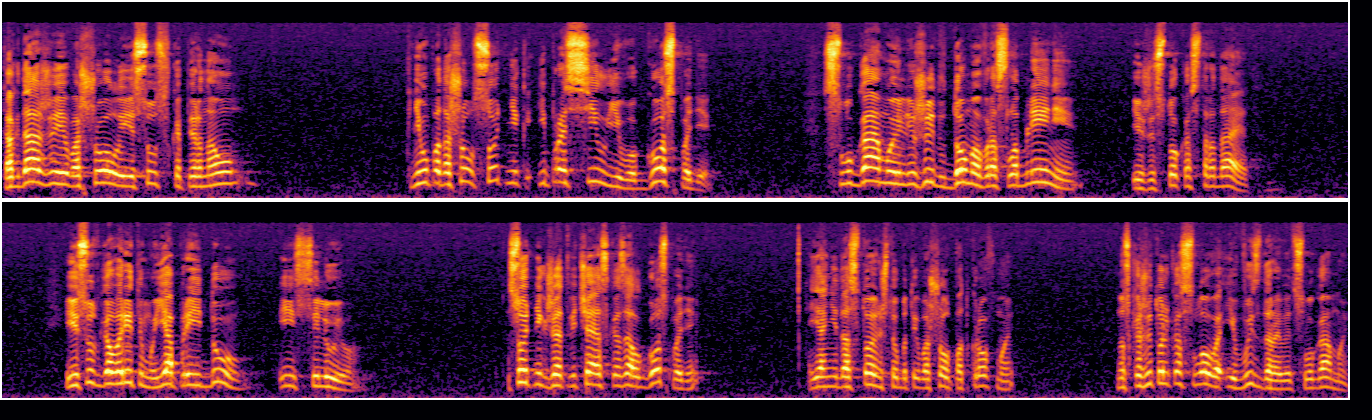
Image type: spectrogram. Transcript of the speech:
Когда же вошел Иисус в Капернаум, к нему подошел сотник и просил его, Господи, слуга мой лежит дома в расслаблении и жестоко страдает. Иисус говорит ему, я приду и исцелю его. Сотник же, отвечая, сказал, Господи, я недостоин, чтобы ты вошел под кров мой, но скажи только слово, и выздоровеет слуга мой.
